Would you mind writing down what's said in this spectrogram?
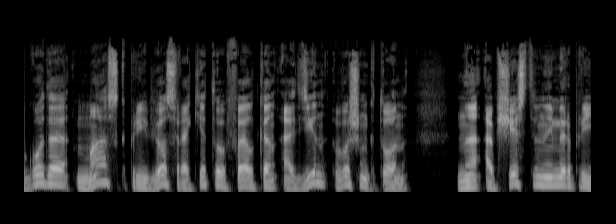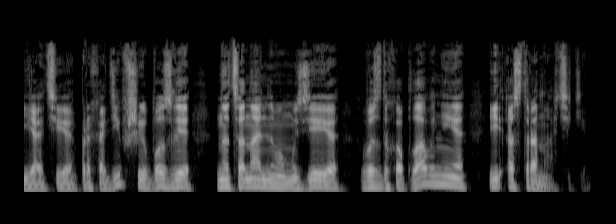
года Маск привез ракету Falcon 1 в Вашингтон — на общественные мероприятия, проходившие возле Национального музея воздухоплавания и астронавтики.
